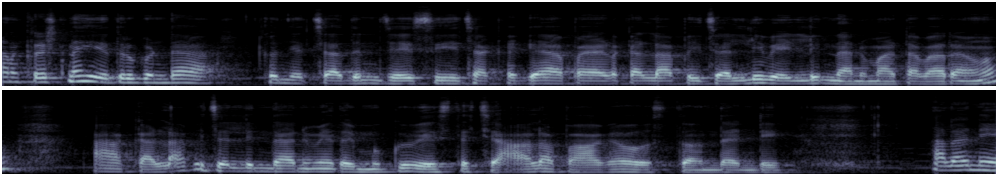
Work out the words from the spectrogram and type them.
మన కృష్ణ ఎదురుగుండా కొంచెం చదును చేసి చక్కగా పేడ కళ్ళాపి చల్లి వెళ్ళిందనమాట వరం. ఆ కళ్ళాపి చల్లిన దాని మీద ముగ్గు వేస్తే చాలా బాగా వస్తుందండి. అలానే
